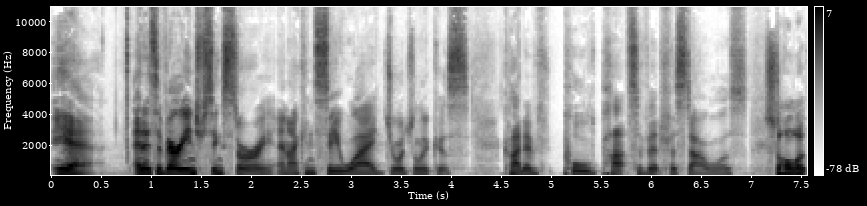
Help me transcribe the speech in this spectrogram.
Yeah. And it's a very interesting story, and I can see why George Lucas kind of pulled parts of it for Star Wars. Stole it.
